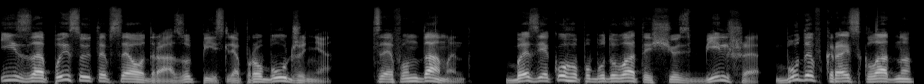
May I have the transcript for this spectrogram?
і записуйте все одразу після пробудження. Це фундамент, без якого побудувати щось більше буде вкрай складно.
